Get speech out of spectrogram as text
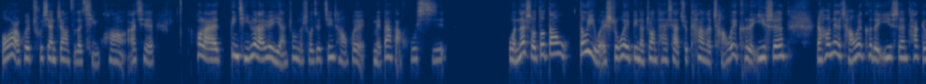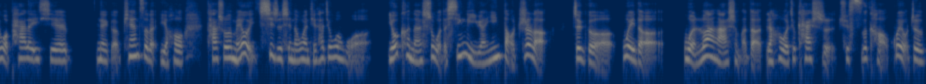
偶尔会出现这样子的情况，而且后来病情越来越严重的时候，就经常会没办法呼吸。我那时候都当都以为是胃病的状态下去看了肠胃科的医生，然后那个肠胃科的医生他给我拍了一些那个片子了以后，他说没有器质性的问题，他就问我有可能是我的心理原因导致了这个胃的。紊乱啊什么的，然后我就开始去思考会有这个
